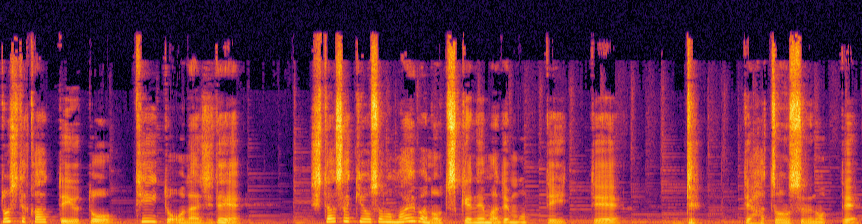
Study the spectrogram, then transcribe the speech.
どうしてかっていうと t と同じで舌先をその前歯の付け根まで持っていってでって発音するのって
